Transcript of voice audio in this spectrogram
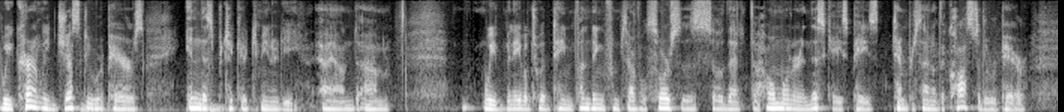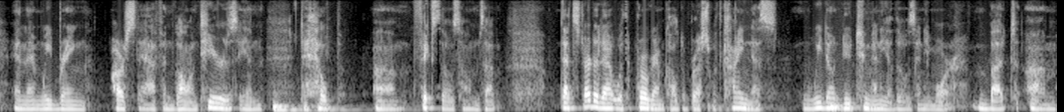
we currently just do repairs in this particular community. And um, we've been able to obtain funding from several sources so that the homeowner in this case pays 10% of the cost of the repair. And then we bring our staff and volunteers in to help um, fix those homes up. That started out with a program called A Brush with Kindness. We don't do too many of those anymore, but um,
